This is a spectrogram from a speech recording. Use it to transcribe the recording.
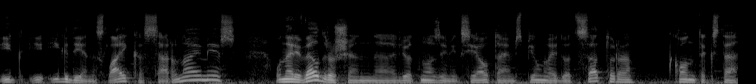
ik, ikdienas laikā sarunājamies. Un arī vēl droši vien ļoti nozīmīgs jautājums, pilnveidot satura kontekstā.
